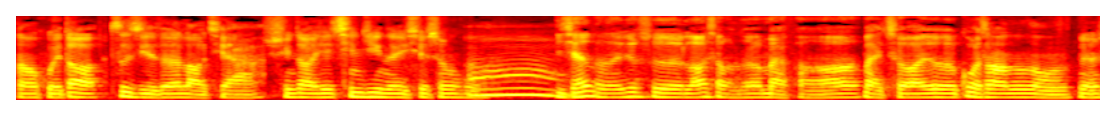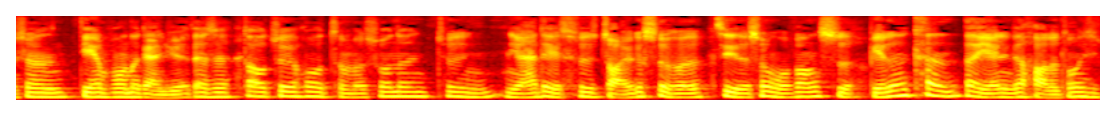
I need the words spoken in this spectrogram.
然后回到自己的老家，寻找一些清静的一些生活。哦以，前可能就是老想着买房啊、买车啊，就是过上那种人生巅峰的感觉。但是到最后怎么说呢？就是你还得是找一个适合自己的生活方式。别人看在眼里的好的东西，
